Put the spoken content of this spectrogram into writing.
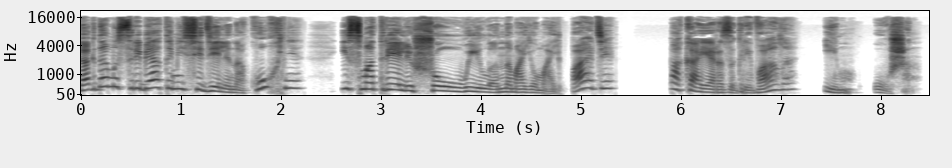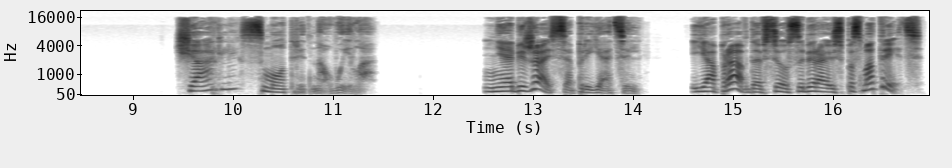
когда мы с ребятами сидели на кухне и смотрели шоу Уилла на моем айпаде, пока я разогревала им ужин. Чарли смотрит на Уилла. «Не обижайся, приятель. Я правда все собираюсь посмотреть».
